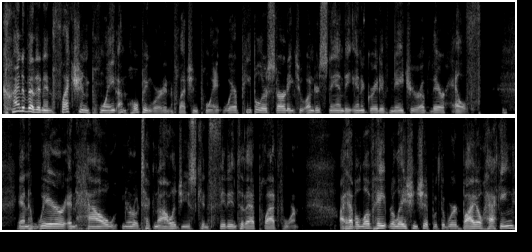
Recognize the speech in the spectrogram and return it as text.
kind of at an inflection point. I'm hoping we're at an inflection point where people are starting to understand the integrative nature of their health and where and how neurotechnologies can fit into that platform. I have a love hate relationship with the word biohacking.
